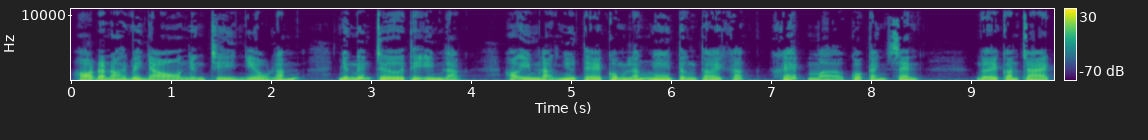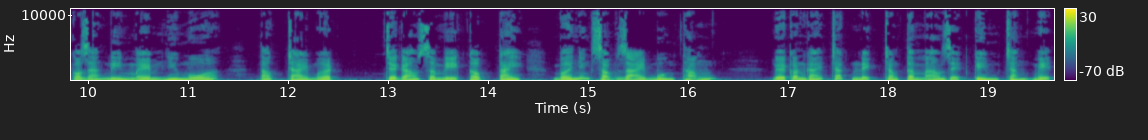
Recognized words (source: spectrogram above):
Họ đã nói với nhau những chi nhiều lắm, nhưng đến trừ thì im lặng. Họ im lặng như thể cùng lắng nghe từng thời khắc khép mở của cánh sen. Người con trai có dáng đi mềm như múa, tóc trải mượt, chiếc áo sơ mi cộc tay với những sọc dài buông thõng. Người con gái chắc nịch trong tấm áo dệt kim trắng mịn,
